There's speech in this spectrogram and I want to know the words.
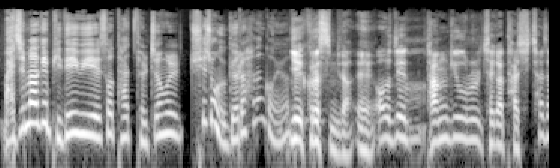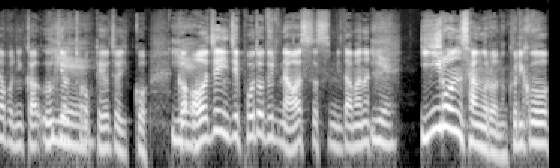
마지막에 비대위에서 다 결정을 최종 의결을 하는 거예요. 예, 그렇습니다. 예. 어제 아. 당규를 제가 다시 찾아보니까 의결 토록 예. 되어져 있고 예. 그러니까 어제 이제 보도들이 나왔었습니다만은 예. 이론상으로는 그리고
